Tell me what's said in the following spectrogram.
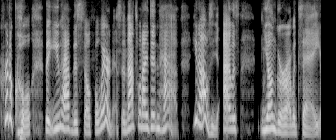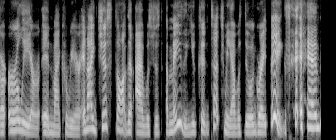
critical that you have this self-awareness and that's what i didn't have you know i was i was younger, I would say, or earlier in my career, and I just thought that I was just amazing. You couldn't touch me. I was doing great things. and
